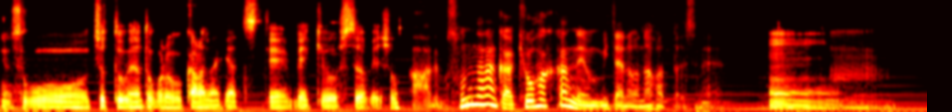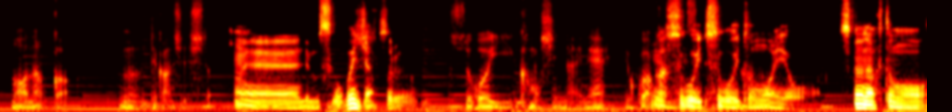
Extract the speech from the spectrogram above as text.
な。でそこをちょっと上のところ受からなきゃっつって勉強してたわけでしょ？ああ、でもそんななんか脅迫観念みたいなのはなかったですね。う。うんん。まあなんか、うんって感じでした。えー、でもすごいじゃん、それは。すごいかもしんないね。よくわかんないすごい、すごいと思うよ。少なくとも、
